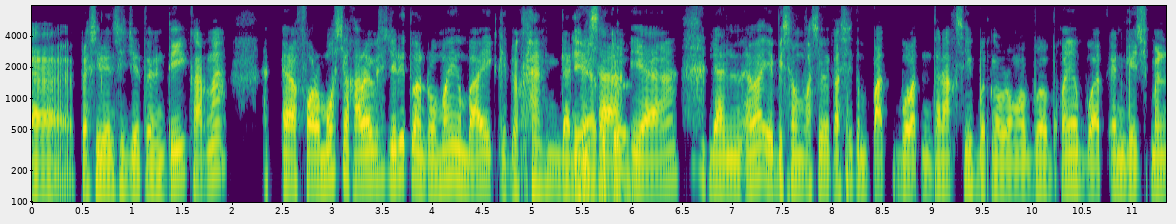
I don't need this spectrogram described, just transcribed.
eh, presidensi G20 karena eh, foremost ya karena bisa jadi tuan rumah yang baik gitu kan dan Iya, bisa betul. ya dan apa ya bisa memfasilitasi tempat buat interaksi, buat ngobrol-ngobrol, pokoknya buat engagement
